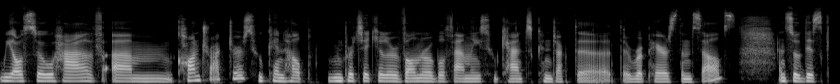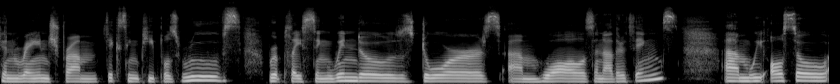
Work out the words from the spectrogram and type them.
We also have um, contractors who can help, in particular, vulnerable families who can't conduct the, the repairs themselves. And so this can range from fixing people's roofs, replacing windows, doors, um, walls, and other things. Um, we also,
